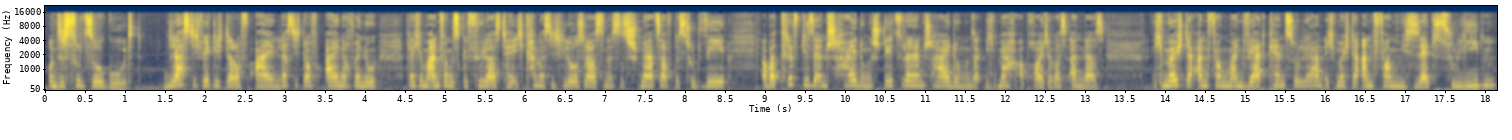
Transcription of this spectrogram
Und es tut so gut lass dich wirklich darauf ein. Lass dich darauf ein, auch wenn du vielleicht am Anfang das Gefühl hast, hey, ich kann das nicht loslassen, es ist schmerzhaft, es tut weh. Aber triff diese Entscheidung, steh zu deiner Entscheidung und sag, ich mache ab heute was anders. Ich möchte anfangen, meinen Wert kennenzulernen. Ich möchte anfangen, mich selbst zu lieben.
